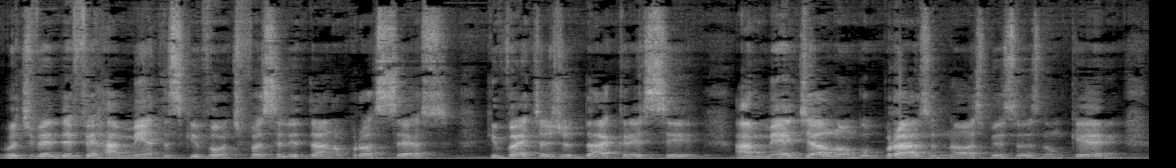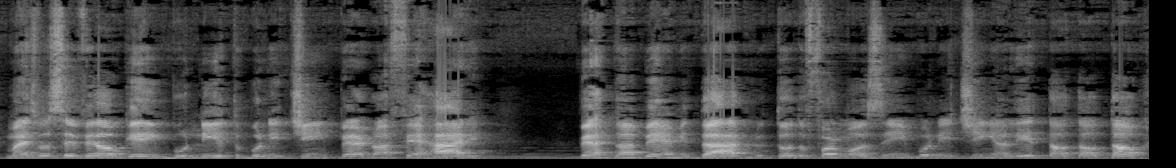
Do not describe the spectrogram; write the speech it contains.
Eu vou te vender ferramentas que vão te facilitar no processo que vai te ajudar a crescer a médio e a longo prazo. Não, as pessoas não querem. Mas você vê alguém bonito, bonitinho, perto de uma Ferrari, perto de uma BMW, todo formosinho, bonitinho ali, tal, tal, tal.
